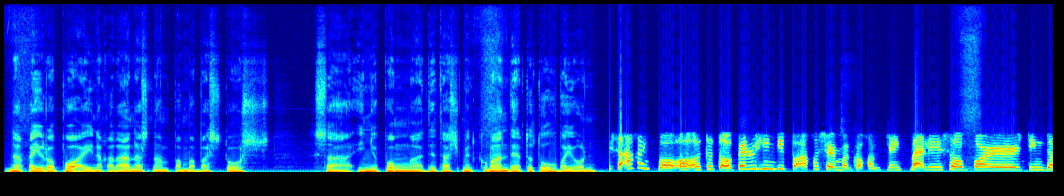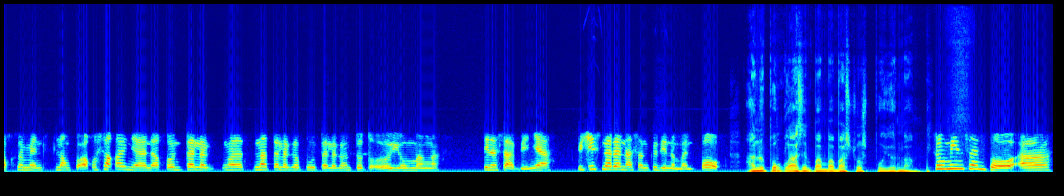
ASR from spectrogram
na kayo raw po ay nakaranas ng pambabastos sa inyo pong ah, detachment commander. Totoo ba yon? Sa akin po, oo, totoo. Pero hindi po ako, sir, magko-complaint. Bali, supporting documents lang po ako sa kanya na kung talag, na, na talaga po talagang totoo yung mga sinasabi niya. Which is naranasan ko din naman po. Ano pong klaseng pambabastos po yun, ma'am? So, minsan po, ah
